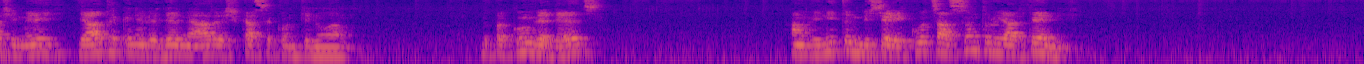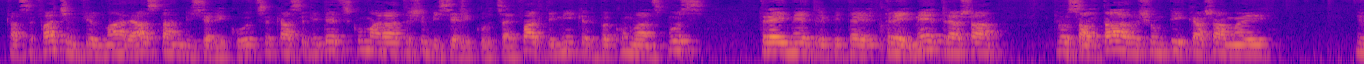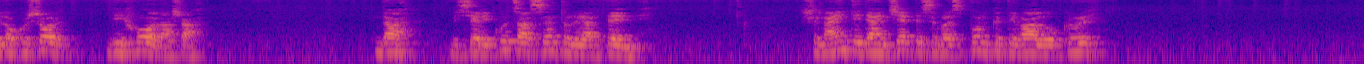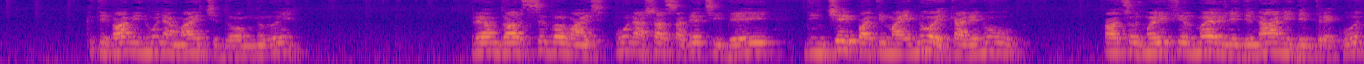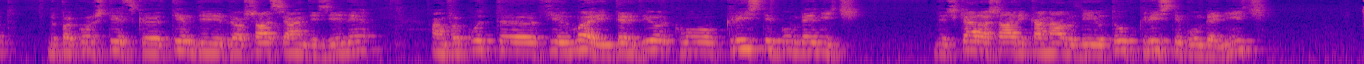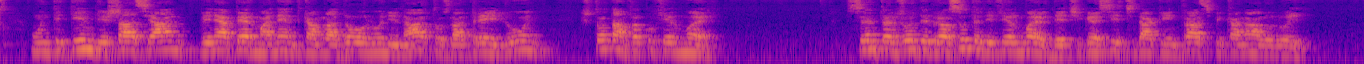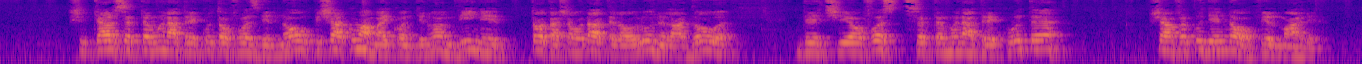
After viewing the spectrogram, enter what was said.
dragii mei, iată că ne vedem iarăși ca să continuăm. După cum vedeți, am venit în bisericuța Sfântului Artemii ca să facem filmarea asta în bisericuță, ca să vedeți cum arată și bisericuța. E foarte mică, după cum v-am spus, 3 metri pe 3 metri, așa, plus altarul și un pic așa mai e locușor de hol, așa. Da, Bisericuța Sfântului Artemii. Și înainte de a începe să vă spun câteva lucruri, câteva minuni a Maicii Domnului, vreau doar să vă mai spun, așa să aveți idei, din cei poate mai noi, care nu ați urmărit filmările din anii din trecut, după cum știți că timp de vreo șase ani de zile am făcut uh, filmări, interviuri cu Cristi Bumbenici. Deci chiar așa are canalul de YouTube, Cristi Bumbenici, un timp de șase ani venea permanent, cam la două luni în Artus, la trei luni, și tot am făcut filmări. Sunt în jur de vreo 100 de filmări, deci găsiți dacă intrați pe canalul lui și chiar săptămâna trecută au fost din nou, și acum mai continuăm, vine tot așa odată la o lună, la două, deci au fost săptămâna trecută și am făcut din nou filmare,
